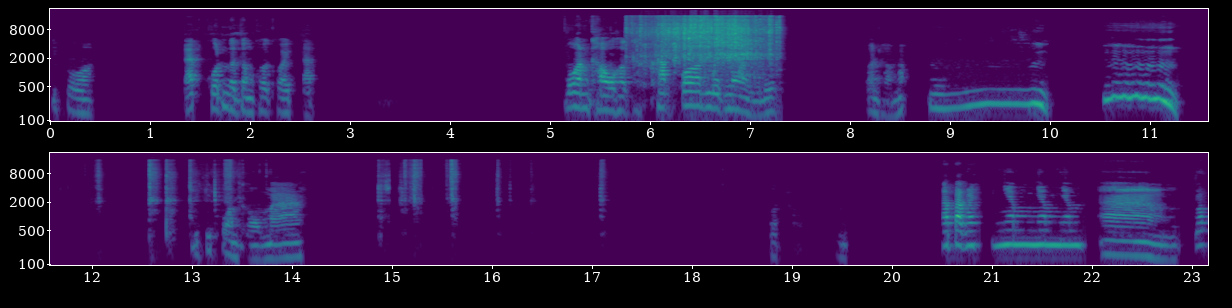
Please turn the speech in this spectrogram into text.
อีพอตัดขนก็ต้องค่อยๆตัดบอนเขาคักคักก็ลูกแม่อยู่ดิบอนเขาเนาะอืมอืมนี่ที่ป้อนเขามาป้อนเขาอืม อะปากไหมยำยำยำอ่าฟับ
